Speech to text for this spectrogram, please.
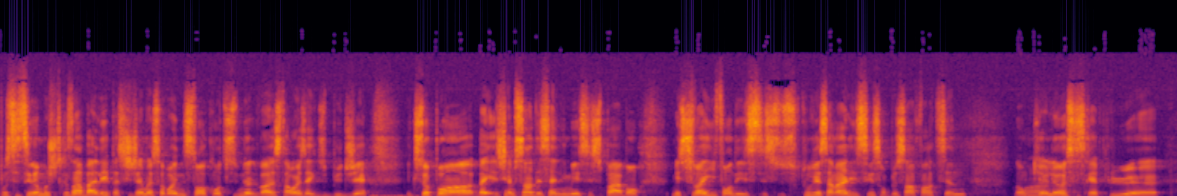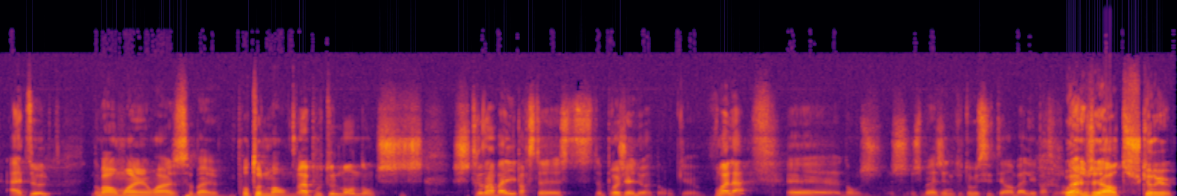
pour cette série, moi, je suis très emballé parce que j'aimerais ça voir une histoire continue dans l'univers de Star Wars avec du budget. Et que ce soit pas en... Ben, j'aime ça en dessin animé, c'est super bon. Mais souvent, ils font des. Surtout récemment, les séries sont plus enfantines. Donc Ouais. là, ce serait plus euh, adulte. Donc- Bon, au moins, ouais, c'est ben, pour tout le monde. Ouais, pour tout le monde. Donc, je, suis très emballé par ce, projet-là. Donc, euh, voilà. Euh, donc, j'imagine que toi aussi, tu es emballé par ce genre Ouais, j'ai hâte, je suis curieux.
